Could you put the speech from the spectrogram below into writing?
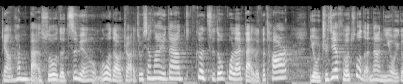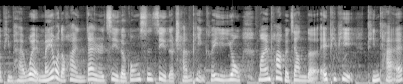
这样，他们把所有的资源笼络到这儿，就相当于大家各自都过来摆了个摊儿。有直接合作的，那你有一个品牌位；没有的话，你带着自己的公司、自己的产品，可以用 Mind Park 这样的 APP 平台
